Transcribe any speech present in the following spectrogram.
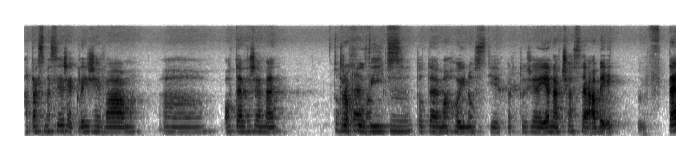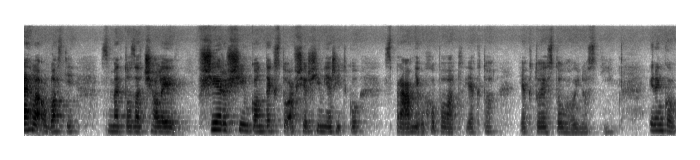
A tak jsme si řekli, že vám uh, otevřeme Toho trochu téma. víc Hmm. to téma hojnosti, protože je na čase, aby i v téhle oblasti jsme to začali v širším kontextu a v širším měřítku správně uchopovat, jak to, jak to je s tou hojností. Irenko,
